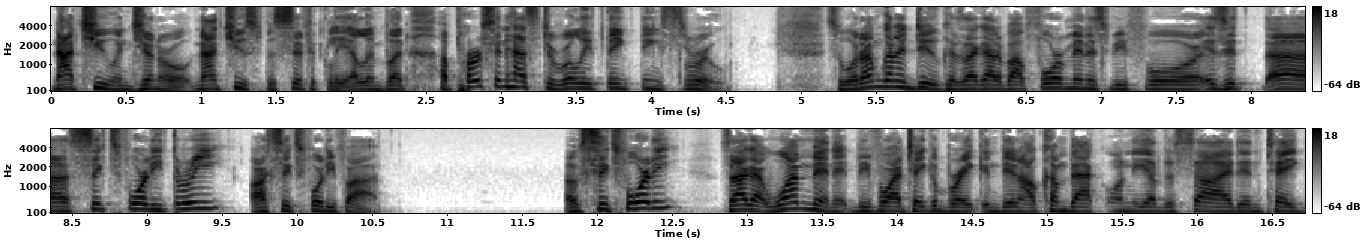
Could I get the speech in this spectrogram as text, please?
not you in general, not you specifically, Ellen, but a person has to really think things through. So what I'm going to do because I got about four minutes before is it uh, 6:43 or 6:45? Oh, 6:40. So I got one minute before I take a break, and then I'll come back on the other side and take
